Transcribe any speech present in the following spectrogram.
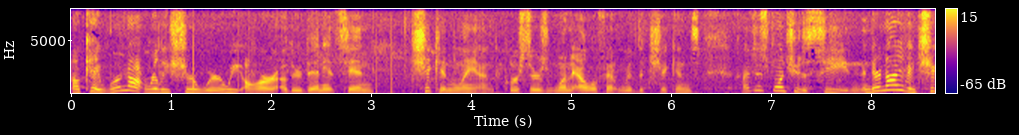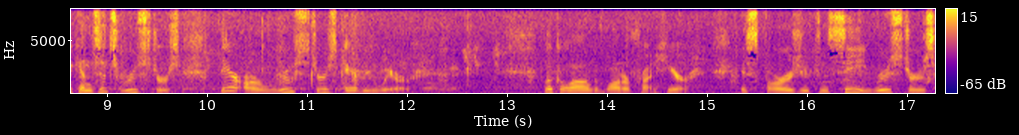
Okay, we're not really sure where we are other than it's in chicken land. Of course, there's one elephant with the chickens. I just want you to see, and they're not even chickens, it's roosters. There are roosters everywhere. Look along the waterfront here. As far as you can see, roosters.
